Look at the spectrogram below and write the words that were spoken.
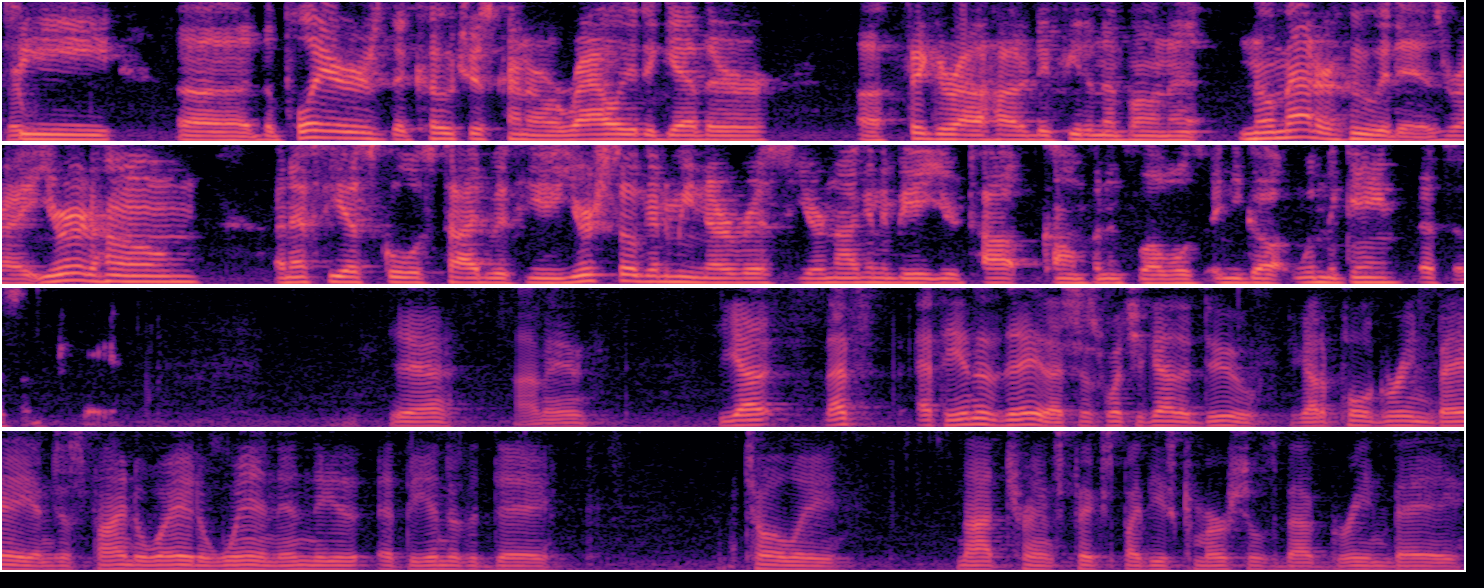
They- See uh, the players, the coaches kind of rally together, uh, figure out how to defeat an opponent, no matter who it is, right? You're at home, an FCS school is tied with you. You're still going to be nervous. You're not going to be at your top confidence levels, and you go win the game. That's a something for you. Yeah, I mean, you got that's at the end of the day. That's just what you got to do. You got to pull Green Bay and just find a way to win. In the at the end of the day, I'm totally not transfixed by these commercials about Green Bay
